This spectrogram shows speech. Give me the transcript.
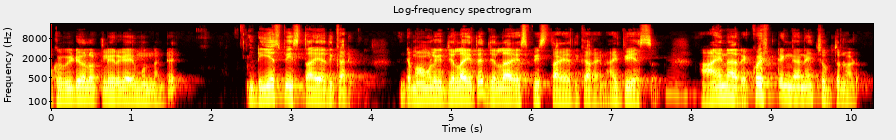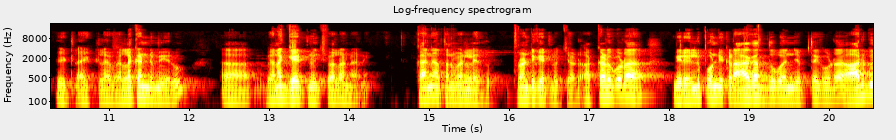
ఒక వీడియోలో క్లియర్గా ఏముందంటే డిఎస్పి స్థాయి అధికారి. అంటే మామూలుగా జిల్లా అయితే జిల్లా ఎస్పీ స్థాయి అధికారి ఆయన ఐపీఎస్. ఆయన రిక్వెస్టింగ్ అని చెబుతున్నాడు. ఇట్లా ఇట్లా వెళ్ళకండి మీరు వెనక్ గేట్ నుంచి వెళ్ళండి అని. కానీ అతను వెళ్ళలేదు ఫ్రంట్ గేట్లు వచ్చాడు. అక్కడ కూడా మీరు వెళ్ళిపోండి ఇక్కడ ఆగద్దు అని చెప్తే కూడా ఆర్గ్యూ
